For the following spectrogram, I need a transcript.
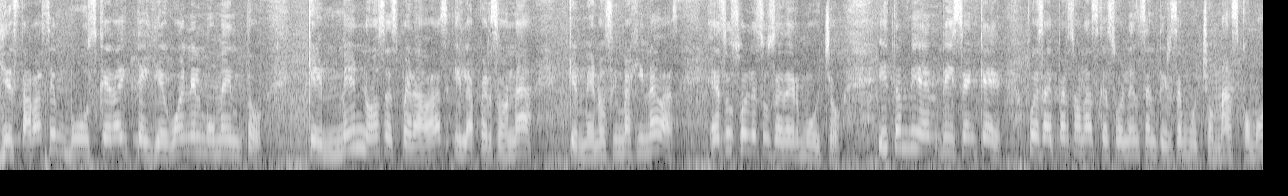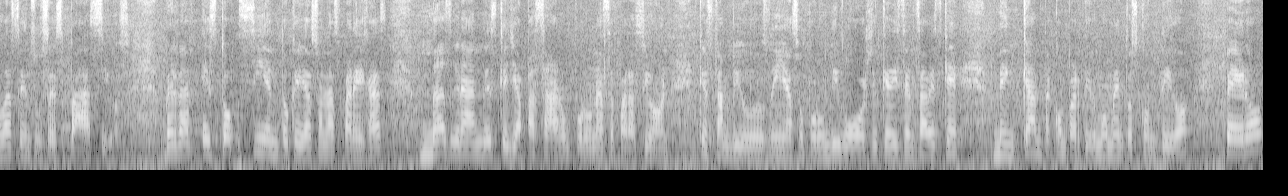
Y estabas en búsqueda y te llegó en el momento que menos esperabas y la persona que menos imaginabas. Eso suele suceder mucho. Y también dicen que pues hay personas que suelen sentirse mucho más cómodas en sus espacios, ¿verdad? Esto siento que ya son las parejas más grandes que ya pasaron por una separación, que están viudos, niñas, o por un divorcio y que dicen, ¿sabes qué? Me encanta compartir momentos contigo, pero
